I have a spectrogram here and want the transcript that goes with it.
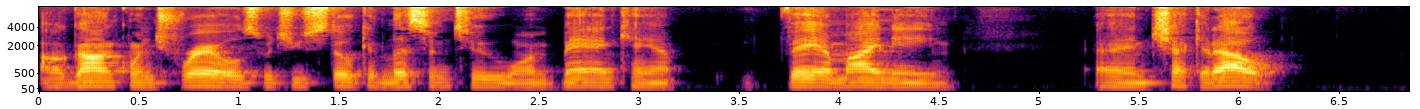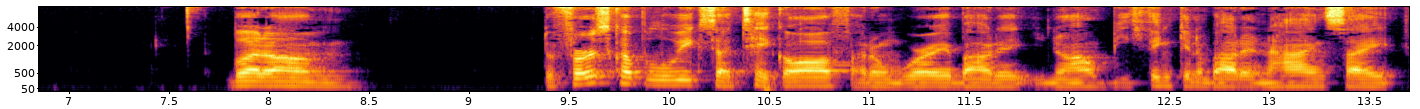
Algonquin Trails, which you still can listen to on Bandcamp via my name and check it out. But um the first couple of weeks I take off, I don't worry about it. You know, I'll be thinking about it in hindsight.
